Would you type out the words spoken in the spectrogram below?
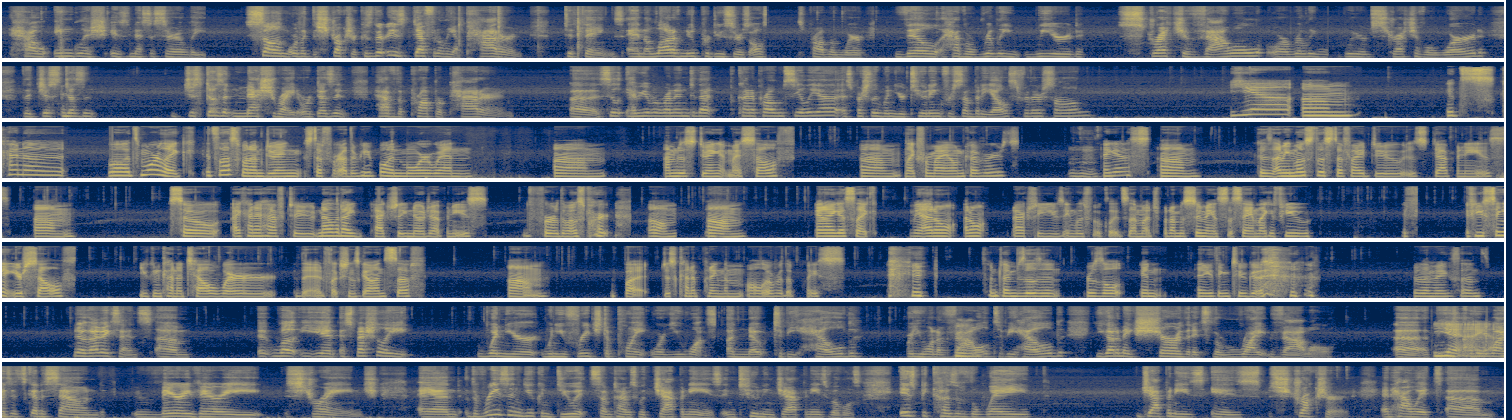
how English is necessarily sung or like the structure, because there is definitely a pattern to things, and a lot of new producers also have this problem where they'll have a really weird stretch of vowel or a really weird stretch of a word that just Mhm. doesn't just doesn't mesh right or doesn't have the proper pattern. Uh, so have you ever run into that kind of problem, Cillia? Especially when you're tuning for somebody else for their song? Yeah, um it's kind of well, it's more like it's less when I'm doing stuff for other people and more when um I'm just doing it myself. Um like for my own covers, hmm I guess. Um cuz I mean most of the stuff I do is Japanese. Um so I kind of have to now that I actually know Japanese for the most part. Um Mhm. um and I guess like I mean I don't I don't actually use English Vocaloids that much, but I'm assuming it's the same. Like if you if if you sing it yourself, you can kind of tell where the inflections go and stuff. Um, but just kind of putting them all over the place sometimes doesn't result in anything too good. if that makes sense. No, that makes sense. Um, it- well, yeah, especially when you're when you've reached a point where you want a note to be held or you want a vowel to be held, you got to make sure that it's the right vowel. Uh, Yeah, yeah. otherwise, it's going to sound very, very strange. And the reason you can do it sometimes with Japanese in tuning Japanese vocals is because of the way Japanese is structured and how it's um,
